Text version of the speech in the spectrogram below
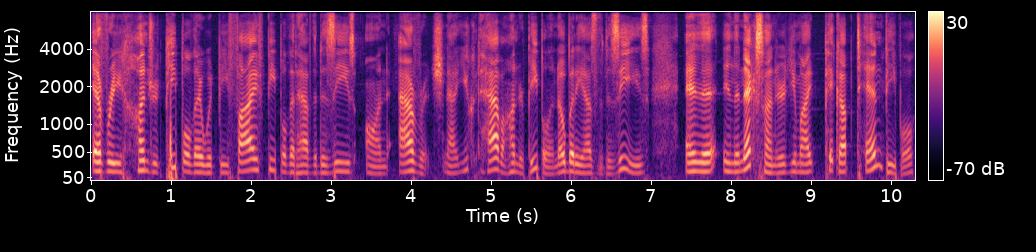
every 100 people, there would be 5 people that have the disease on average. Now, you could have 100 people and nobody has the disease, and in the next 100, you might pick up 10 people,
